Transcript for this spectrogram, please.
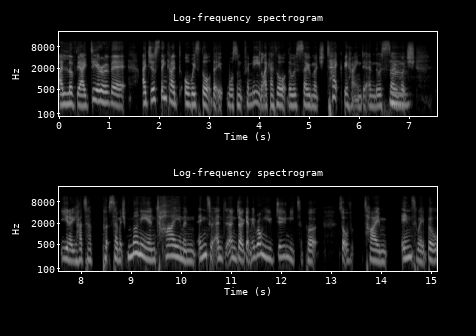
I love the idea of it. I just think I'd always thought that it wasn't for me. Like I thought there was so much tech behind it, and there was so mm. much, you know, you had to have put so much money and time and into it. And and don't get me wrong, you do need to put sort of time into it, but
